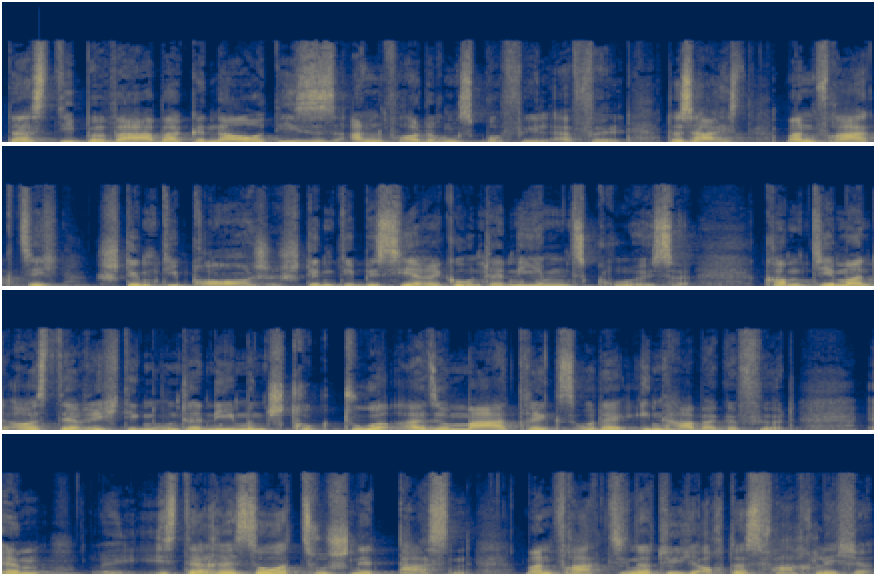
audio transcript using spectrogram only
dass die Bewerber genau dieses Anforderungsprofil erfüllt. Das heißt, man fragt sich, stimmt die Branche, stimmt die bisherige Unternehmensgröße, kommt jemand aus der richtigen Unternehmensstruktur, also Matrix oder Inhaber geführt, ähm, ist der Ressortzuschnitt passend. Man fragt sich natürlich auch das Fachliche,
